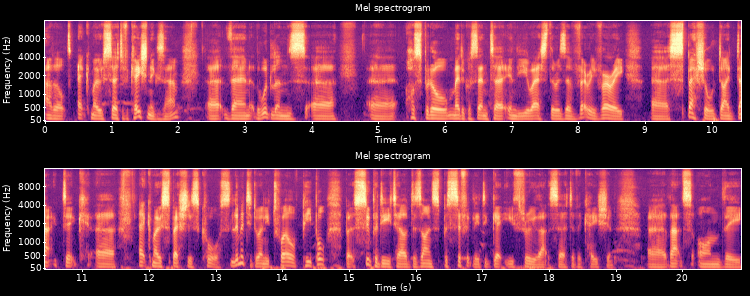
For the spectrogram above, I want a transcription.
Adult ECMO certification exam, uh, then the Woodlands uh, hospital medical center in the US, there is a very, very uh, special didactic uh, ECMO specialist course, limited to only 12 people, but super detailed, designed specifically to get you through that certification. Uh, that's on the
